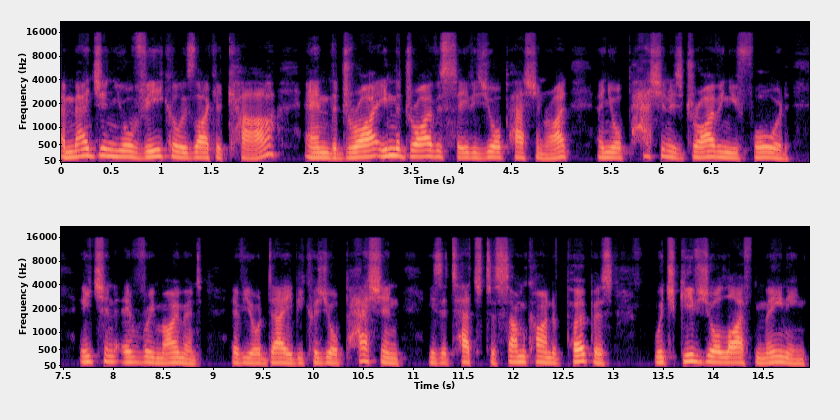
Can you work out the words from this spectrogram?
Imagine your vehicle is like a car and the dry in the driver's seat is your passion, right? And your passion is driving you forward each and every moment of your day because your passion is attached to some kind of purpose which gives your life meaning.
